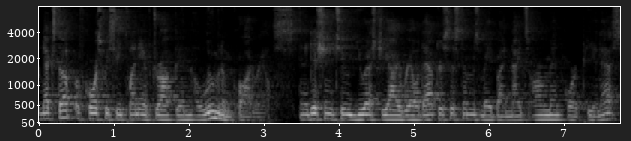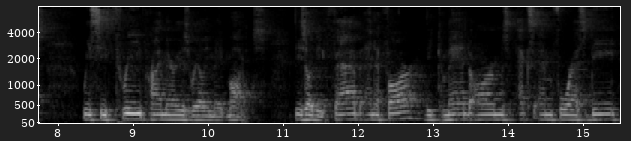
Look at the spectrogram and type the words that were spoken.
Next up, of course, we see plenty of drop-in aluminum quad rails. In addition to USGI rail adapter systems made by Knights Armament or P&S, we see three primary Israeli-made models. These are the FAB NFR, the Command Arms XM4SD,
